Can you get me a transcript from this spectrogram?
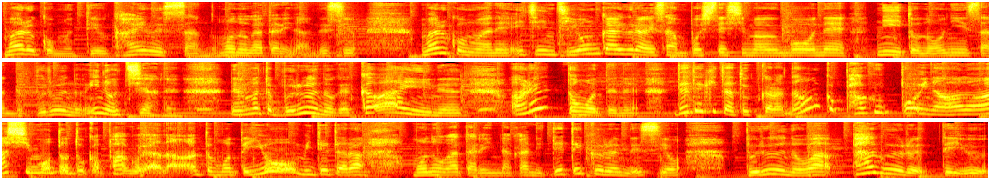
マルコムっていう飼い主さんの物語なんですよ。マルコムはね1日4回ぐらい散歩してしまうもうねニートのお兄さんでブルーノ命やねでまたブルーノが可愛いねあれ？と思ってね。出てきた時からなんかパグっぽいなあの足元とかパグやなと思ってよう見てたら物語の中に出てくるんですよ。ブルーノはパグルっていう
